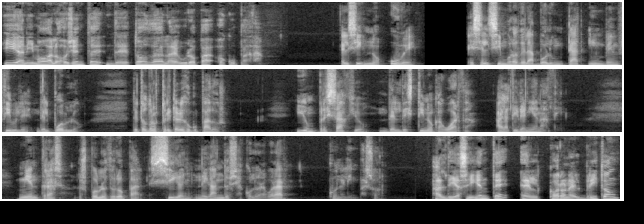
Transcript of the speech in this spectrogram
y animó a los oyentes de toda la Europa ocupada. El signo V es el símbolo de la voluntad invencible del pueblo, de todos los territorios ocupados, y un presagio del destino que aguarda a la tiranía nazi. Mientras los pueblos de Europa sigan negándose a colaborar con el invasor. Al día siguiente, el coronel Britton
